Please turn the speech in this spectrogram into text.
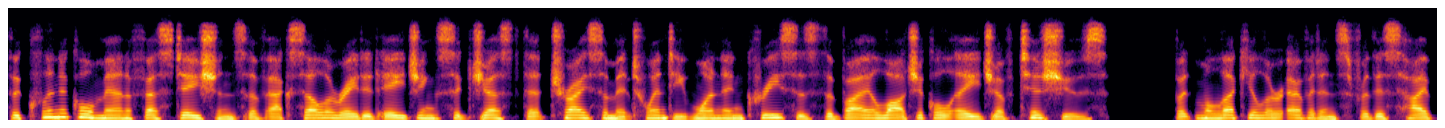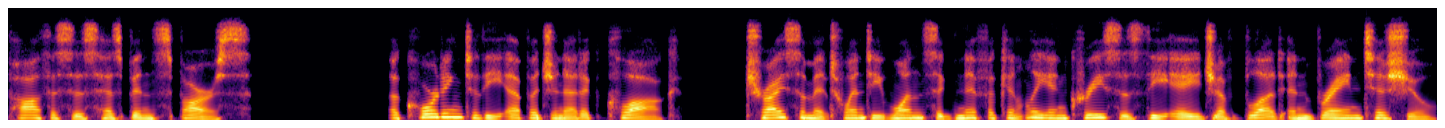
The clinical manifestations of accelerated aging suggest that trisomy 21 increases the biological age of tissues, but molecular evidence for this hypothesis has been sparse. According to the epigenetic clock, trisomy 21 significantly increases the age of blood and brain tissue.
